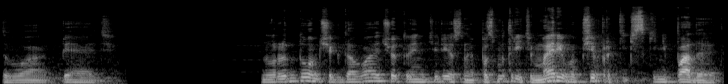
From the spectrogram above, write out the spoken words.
Два, пять. Ну, рандомчик, давай что-то интересное. Посмотрите, Мэри вообще практически не падает.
